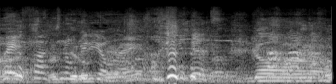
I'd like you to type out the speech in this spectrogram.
Wait, fuck, there's no video, right? No, no, no.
